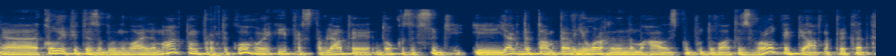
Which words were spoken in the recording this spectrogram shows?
е, коли піти за обвинувальним актом, проти кого і представляти докази в суді. І якби там певні органи намагались побудувати зворотний піар, наприклад,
